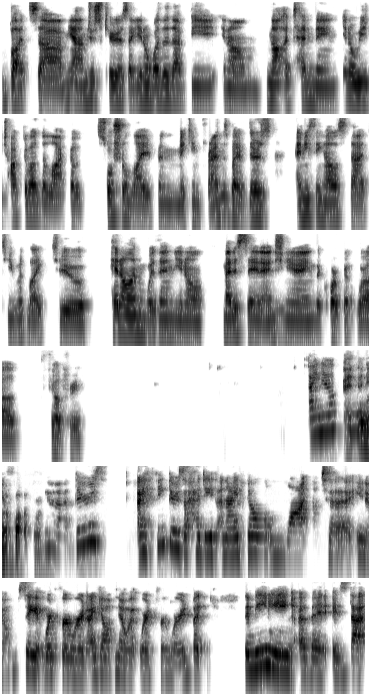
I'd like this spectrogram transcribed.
But um, yeah, I'm just curious, like you know, whether that be you know not attending. You know, we talked about the lack of social life and making friends, but if there's anything else that you would like to hit on within you know medicine, engineering, the corporate world, feel free. I know. And, Well, and you, if I- Yeah, there's. I think there's a hadith, and I don't want to, you know, say it word for word. I don't know it word for word, but the meaning of it is that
